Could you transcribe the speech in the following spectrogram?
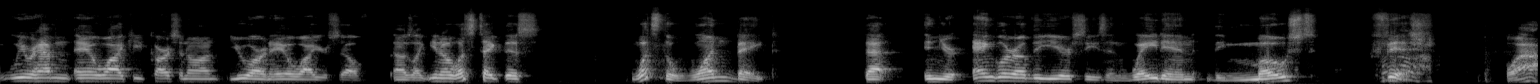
we were having AOY Keith Carson on. You are an AOY yourself. I was like, you know, let's take this. What's the one bait that in your angler of the year season weighed in the most fish Wow.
